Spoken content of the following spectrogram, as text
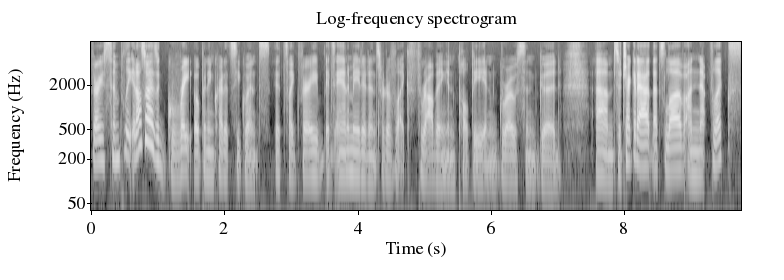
Very simply, it also has a great opening credit sequence. It's like very it's animated and sort of of like throbbing and pulpy and gross and good. Um, so check it out. That's Love on Netflix,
